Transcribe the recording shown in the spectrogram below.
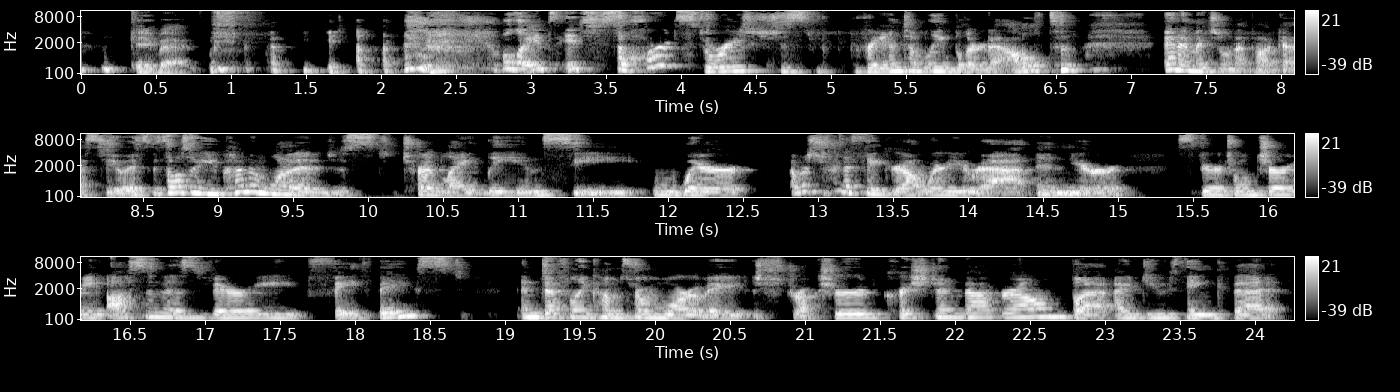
came back. yeah. Well, it's it's just a hard story to just randomly blurt out. And I mentioned on that podcast too. It's, it's also you kind of want to just tread lightly and see where I was trying to figure out where you're at in your spiritual journey. Austin is very faith based and definitely comes from more of a structured Christian background. But I do think that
